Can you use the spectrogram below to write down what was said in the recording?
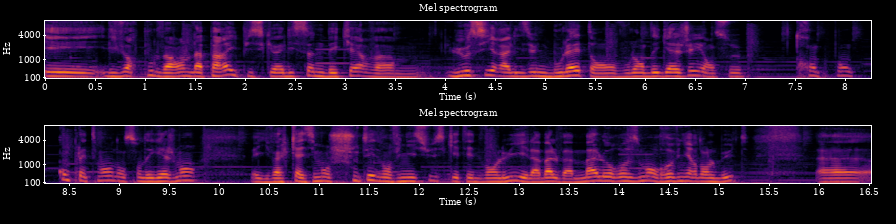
Et Liverpool va rendre l'appareil, puisque Alison Baker va hum, lui aussi réaliser une boulette en voulant dégager, en se trempant complètement dans son dégagement. il va quasiment shooter devant Vinicius qui était devant lui, et la balle va malheureusement revenir dans le but. Euh,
